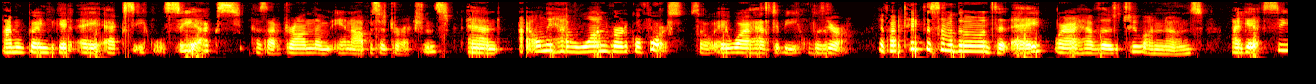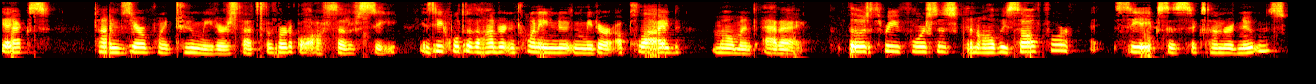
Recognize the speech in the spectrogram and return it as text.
I'm going to get ax equals cx, because I've drawn them in opposite directions, and I only have one vertical force, so ay has to be equal to zero. If I take the sum of the moments at a, where I have those two unknowns, I get cx times 0.2 meters, that's the vertical offset of c, is equal to the 120 newton meter applied moment at a. Those three forces can all be solved for. Cx is 600 newtons.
